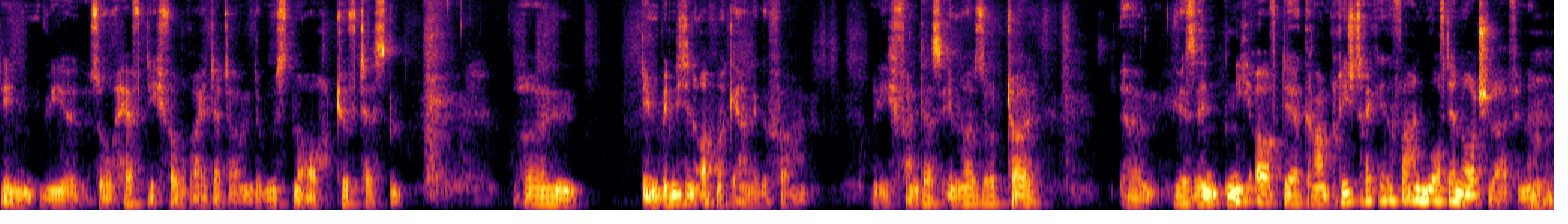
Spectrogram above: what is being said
den wir so heftig verbreitet haben. Da mussten wir auch TÜV testen. Und den bin ich dann auch mal gerne gefahren. Und ich fand das immer so toll. Ähm, wir sind nicht auf der Grand Prix-Strecke gefahren, nur auf der Nordschleife. Ne? Mhm.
